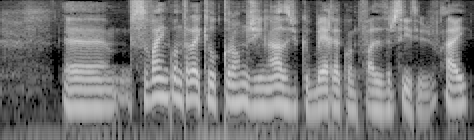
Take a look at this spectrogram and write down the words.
uh, se vai encontrar aquele cromo ginásio que berra quando faz exercícios, vai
